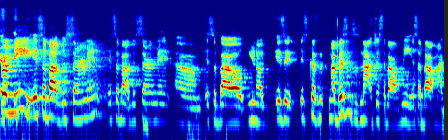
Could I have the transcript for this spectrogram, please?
for me, it's about discernment. It's about discernment. Um, it's about you know, is it? It's because my business is not just about me. It's about my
